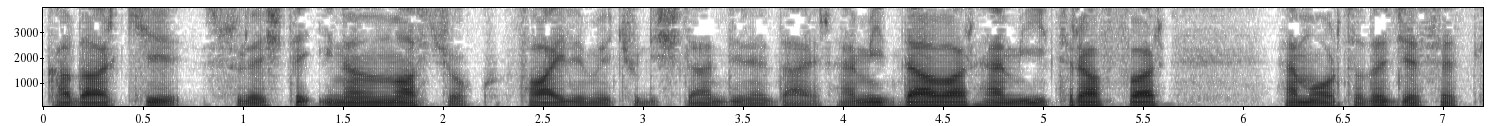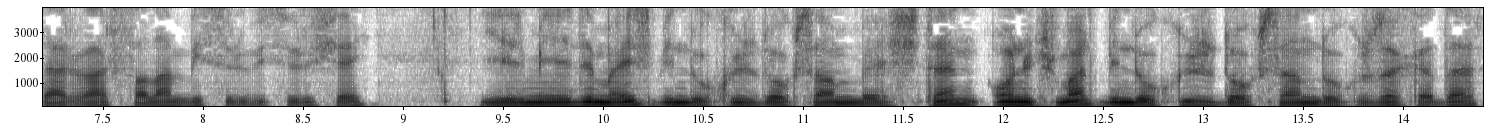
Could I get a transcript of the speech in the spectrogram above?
kadarki süreçte inanılmaz çok faili meçhul işlendiğine dair. Hem iddia var hem itiraf var hem ortada cesetler var falan bir sürü bir sürü şey. 27 Mayıs 1995'ten 13 Mart 1999'a kadar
